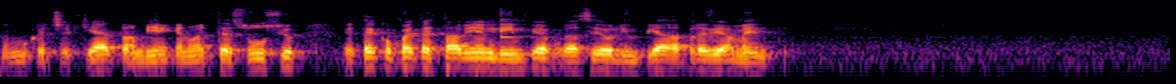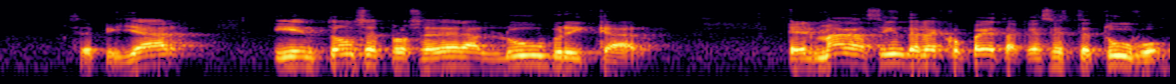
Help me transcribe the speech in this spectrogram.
tenemos que chequear también que no esté sucio. Esta escopeta está bien limpia porque ha sido limpiada previamente. Cepillar y entonces proceder a lubricar. El magazine de la escopeta, que es este tubo,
